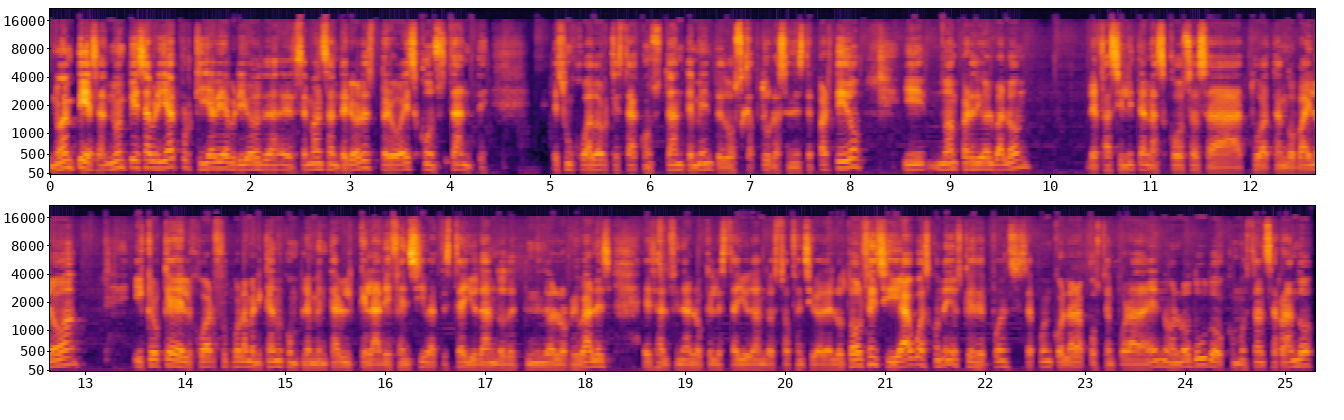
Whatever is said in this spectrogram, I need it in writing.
no empieza, no empieza a brillar porque ya había brillado de semanas anteriores, pero es constante. Es un jugador que está constantemente, dos capturas en este partido y no han perdido el balón. Le facilitan las cosas a Tua Tango Bailoa y creo que el jugar fútbol americano complementario, el que la defensiva te esté ayudando, deteniendo a los rivales, es al final lo que le está ayudando a esta ofensiva de los Dolphins. Y aguas con ellos que se pueden, se pueden colar a postemporada, ¿eh? no lo dudo, como están cerrando.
